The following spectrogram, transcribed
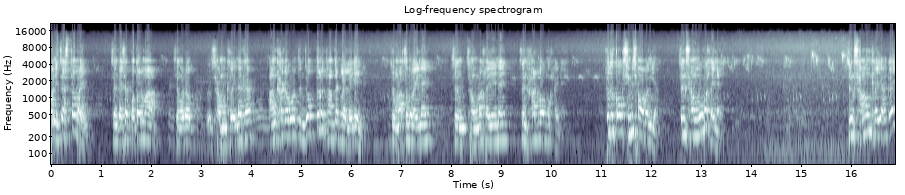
बनि चेष्टा बाय जों गासै पतरमा जों आरो सामोन खालामनायखा आं खागाव जों जत्तनो थामसा खालायलायगै जों मास्टार बोलायनाय जों साम'मा खालायनाय? जों हार्ड वर्क माखायनाय শুধু কক সিমি সামা বাংয়া जों साम'बो खालायनाय? जों साम' खायो हांखाय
